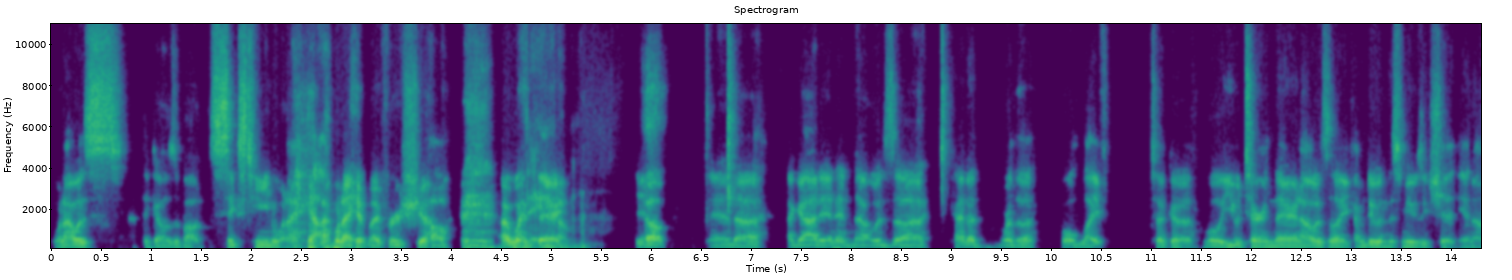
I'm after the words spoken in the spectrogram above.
when I was I think I was about 16 when I when I hit my first show. I went Damn. there. Yep. And uh, I got in and that was uh, kind of where the whole life took a little U-turn there. And I was like, I'm doing this music shit, you know?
